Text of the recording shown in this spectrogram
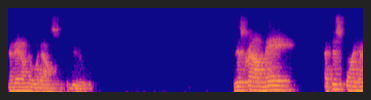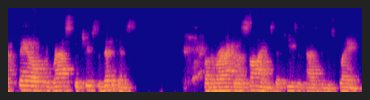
and they don't know what else to do. This crowd may, at this point, have failed to grasp the true significance of the miraculous signs that Jesus has been displaying.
